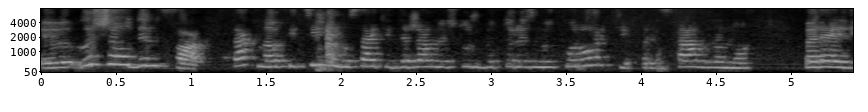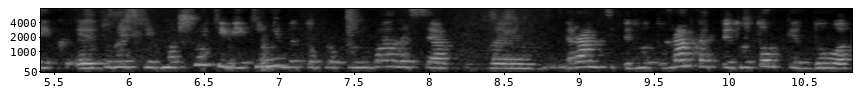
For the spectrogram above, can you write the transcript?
Е, Лише один факт. Так, на офіційному сайті Державної служби туризму і курортів представлено перелік е, туристських маршрутів, які нібито пропонувалися в, е, рамці в рамках підготовки до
